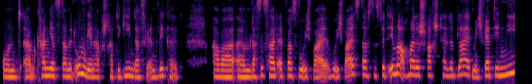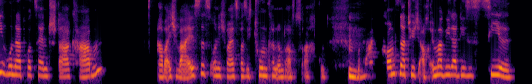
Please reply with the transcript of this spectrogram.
und ähm, kann jetzt damit umgehen, habe Strategien dafür entwickelt. Aber ähm, das ist halt etwas, wo ich, weiß, wo ich weiß, dass das wird immer auch meine Schwachstelle bleiben. Ich werde den nie 100% stark haben, aber ich weiß es und ich weiß, was ich tun kann, um darauf zu achten. Mhm. Und da kommt natürlich auch immer wieder dieses Ziel,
